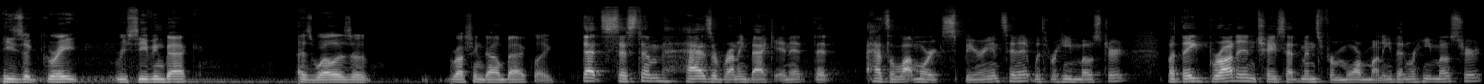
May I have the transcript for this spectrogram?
he's a great receiving back as well as a rushing down back. Like That system has a running back in it that has a lot more experience in it with Raheem Mostert, but they brought in Chase Edmonds for more money than Raheem Mostert.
